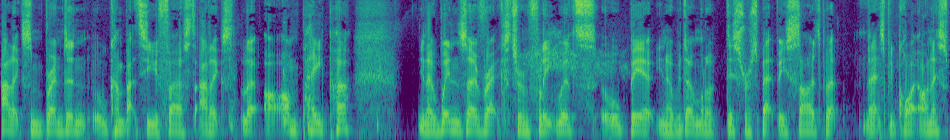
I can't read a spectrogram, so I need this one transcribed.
Alex and Brendan, we'll come back to you first. Alex, look, on paper, you know, wins over Exeter and Fleetwood, albeit, you know, we don't want to disrespect these sides, but let's be quite honest,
